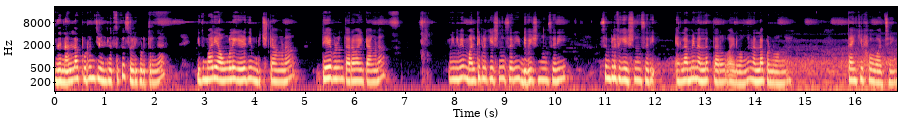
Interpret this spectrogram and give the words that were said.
இதை நல்லா புரிஞ்சு எழுதுறதுக்கு சொல்லி கொடுத்துருங்க. இது மாதிரி அவங்களே எழுதி முடிச்சிட்டாங்கன்னா டேபிளும் தரவாயிட்டாங்கன்னா இனிமேல் மல்டிப்ளிகேஷனும் சரி டிவிஷனும் சரி சிம்பிளிஃபிகேஷனும் சரி. எல்லாமே நல்லா தரவாயிடுவாங்க நல்லா பண்ணுவாங்க. தேங்க்யூ ஃபார் வாட்சிங்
